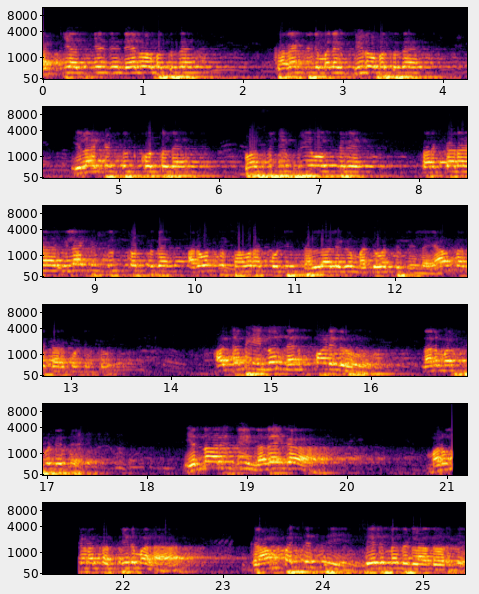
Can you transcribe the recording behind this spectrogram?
ಅಕ್ಕಿ ಹತ್ತು ಕೆ ಜಿ ನೇರವಾಗಿ ಬರ್ತದೆ. ಕರೆಂಟ್ ನಿಮ್ಮ ಮನೆಗೆ ಜೀರೋ ಬರ್ತದೆ. ಇಲಾಖೆ ದುಡ್ಡು ಕೊಡ್ತದೆ. ಬಸ್ಗೆ ಫ್ರೀ ಹೋಗ್ತೀರಿ. ಸರ್ಕಾರ ಇಲಾಖೆ ದುಡ್ಡು ಕೊಡ್ತದೆ. ಅರವತ್ತು ಸಾವಿರ ಕೋಟಿ ದಲ್ಲಾಳಿಗೆ ಮಧ್ಯವರ್ತಿರ್ಲಿಲ್ಲ ಯಾವ ಸರ್ಕಾರ ಕೊಟ್ಟಿತ್ತು ಅದ್ರ ಜೊತೆಗೆ ಇನ್ನೊಂದು ನೆನಪು ಮಾಡಿದ್ರು. ನಾನು ಮರ್ತ್ಬಿಟ್ಟಿದ್ದೆ. ಎನ್ ಆರ್ ಜಿ ನರೇಗಾ ತೀರ್ಮಾನ ಗ್ರಾಮ ಪಂಚಾಯತಿ ಚೇರ್ಮನ್ಗಳಾದವರಿಗೆ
